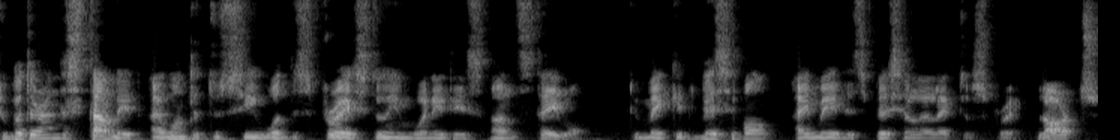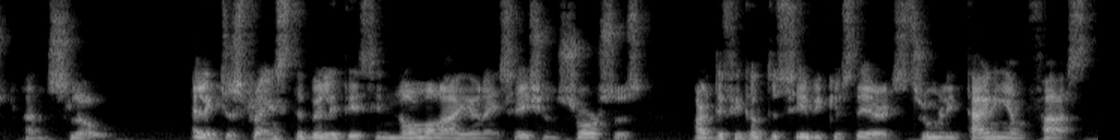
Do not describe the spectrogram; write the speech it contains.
To better understand it, I wanted to see what the spray is doing when it is unstable. To make it visible, I made a special electrospray, large and slow. Electrospray instabilities in normal ionization sources are difficult to see because they are extremely tiny and fast.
